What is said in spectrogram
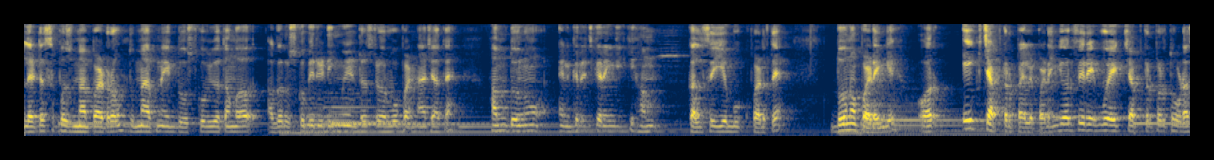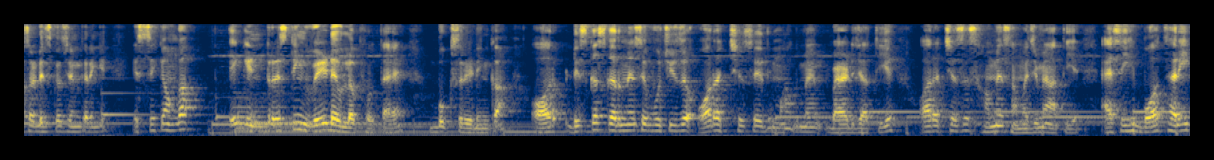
लेटर सपोज़ मैं पढ़ रहा हूँ तो मैं अपने एक दोस्त को भी बताऊँगा, अगर उसको भी रीडिंग में इंटरेस्ट है और वो पढ़ना चाहता है, हम दोनों इनक्रेज करेंगे कि हम कल से ये बुक पढ़ते हैं। दोनों पढ़ेंगे और एक चैप्टर पहले पढ़ेंगे और फिर वो एक चैप्टर पर थोड़ा सा डिस्कशन करेंगे। इससे क्या होगा? एक इंटरेस्टिंग वे डेवलप होता है बुक्स रीडिंग का और डिस्कस करने से वो चीज़ें और अच्छे से दिमाग में बैठ जाती है और अच्छे से हमें समझ में आती है। ऐसे ही बहुत सारी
